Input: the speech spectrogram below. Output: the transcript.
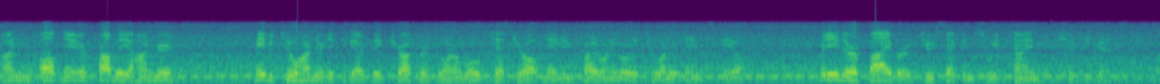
on alternator probably 100 maybe 200 if you got a big truck or if you want to load test your alternator you probably want to go to 200 amp scale but either a 5 or a 2 second sweep time should be good so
